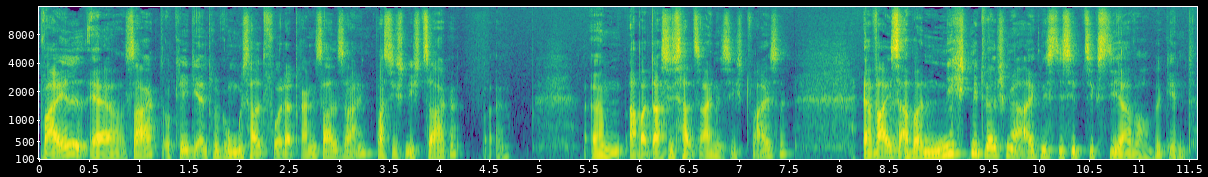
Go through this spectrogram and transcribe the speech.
Weil er sagt, okay, die Entrückung muss halt vor der Drangsal sein, was ich nicht sage. Ähm, aber das ist halt seine Sichtweise. Er weiß aber nicht, mit welchem Ereignis die 70. Jahrwoche beginnt.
